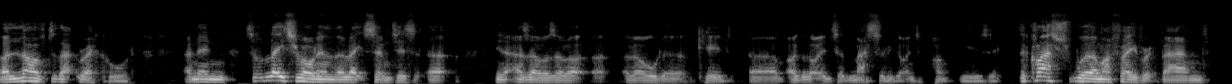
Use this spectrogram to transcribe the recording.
I loved that record and then so later on in the late 70s uh, you know as i was a, a, an older kid um, i got into massively got into punk music the clash were my favorite band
